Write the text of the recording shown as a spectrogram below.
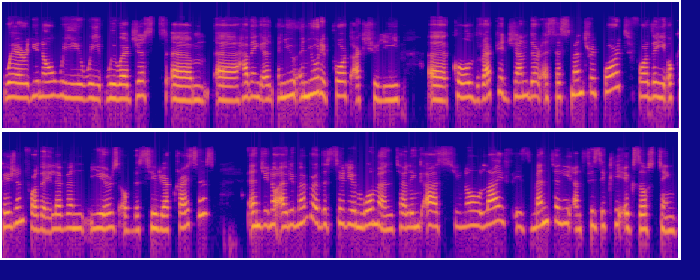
where you know we we, we were just um, uh, having a, a, new a new report actually uh, called Rapid Gender Assessment Report for the occasion for the 11 years of the Syria crisis. And, you know, I remember the Syrian woman telling us, you know, life is mentally and physically exhausting.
